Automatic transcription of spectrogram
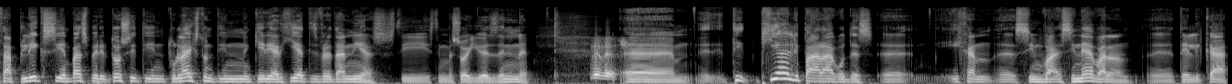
θα πλήξει εν πάση περιπτώσει την, τουλάχιστον την κυριαρχία της Βρετανίας στη, στη Μεσόγειο έτσι δεν είναι; Ε, τι, ποιοι άλλοι παράγοντες ε, είχαν, ε, συνέβαλαν ε, τελικά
